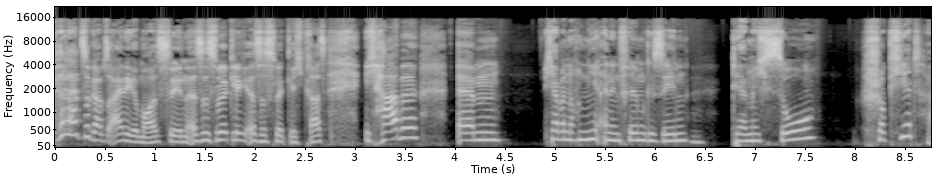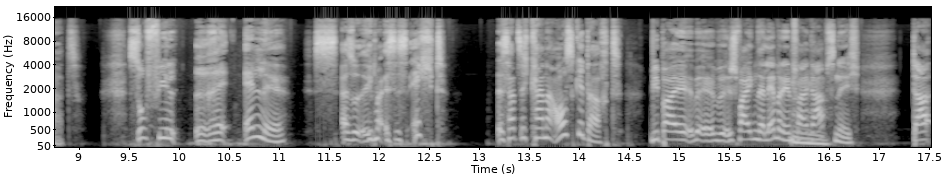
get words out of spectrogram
Dazu gab es einige Mordszenen. Es ist wirklich, es ist wirklich krass. Ich habe, ähm, ich habe noch nie einen Film gesehen, der mich so schockiert hat. So viel reelle, also ich meine, es ist echt. Es hat sich keiner ausgedacht. Wie bei äh, Schweigen der Lämmer, den Fall gab's nicht. Da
